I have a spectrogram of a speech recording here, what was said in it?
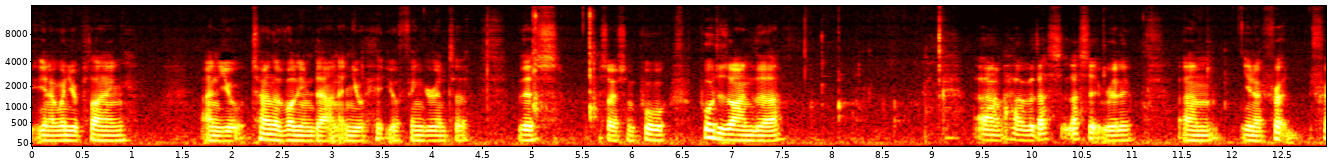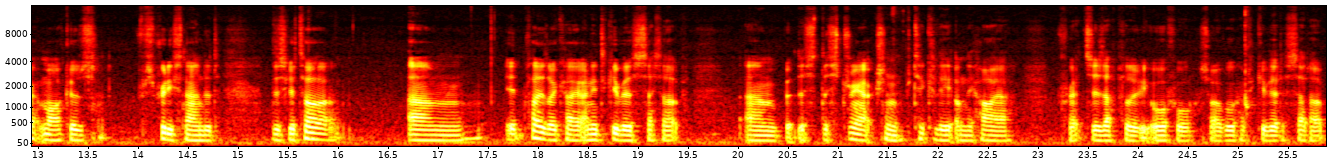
you know when you're playing, and you turn the volume down, and you'll hit your finger into this. So some poor poor design there. Um, however, that's that's it really. Um, you know, fret fret markers, it's pretty standard. This guitar, um, it plays okay. I need to give it a setup, um, but this the string action, particularly on the higher frets, is absolutely awful. So I will have to give it a setup.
